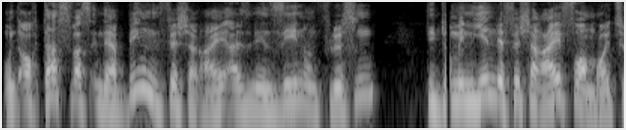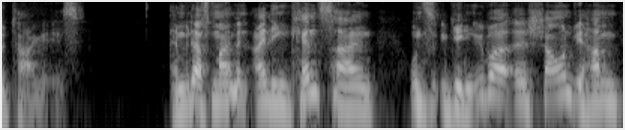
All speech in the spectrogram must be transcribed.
und auch das, was in der Binnenfischerei, also in den Seen und Flüssen, die dominierende Fischereiform heutzutage ist. Wenn wir das mal mit einigen Kennzahlen uns gegenüber äh, schauen, wir haben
